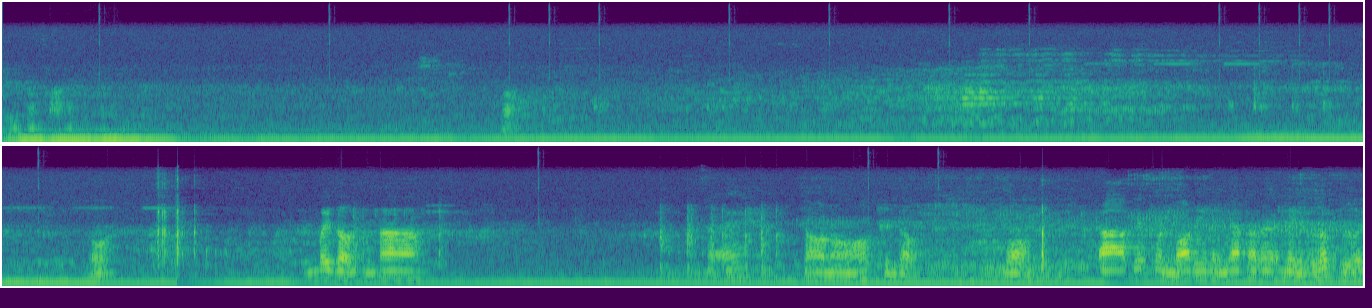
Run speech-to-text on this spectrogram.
Đấy, ta xóa này. Rồi. Rồi. Đến bây giờ chúng ta sẽ cho nó chuyển động. Rồi. Ta cái phần body này nha, ta sẽ để nó lớp dưới,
